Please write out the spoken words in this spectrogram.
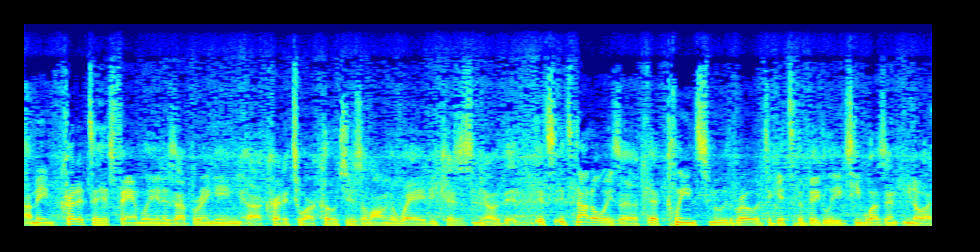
I mean, credit to his family and his upbringing. Uh, credit to our coaches along the way because you know it's it's not always a, a, clean, smooth road to get to the big leagues. He wasn't you know a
